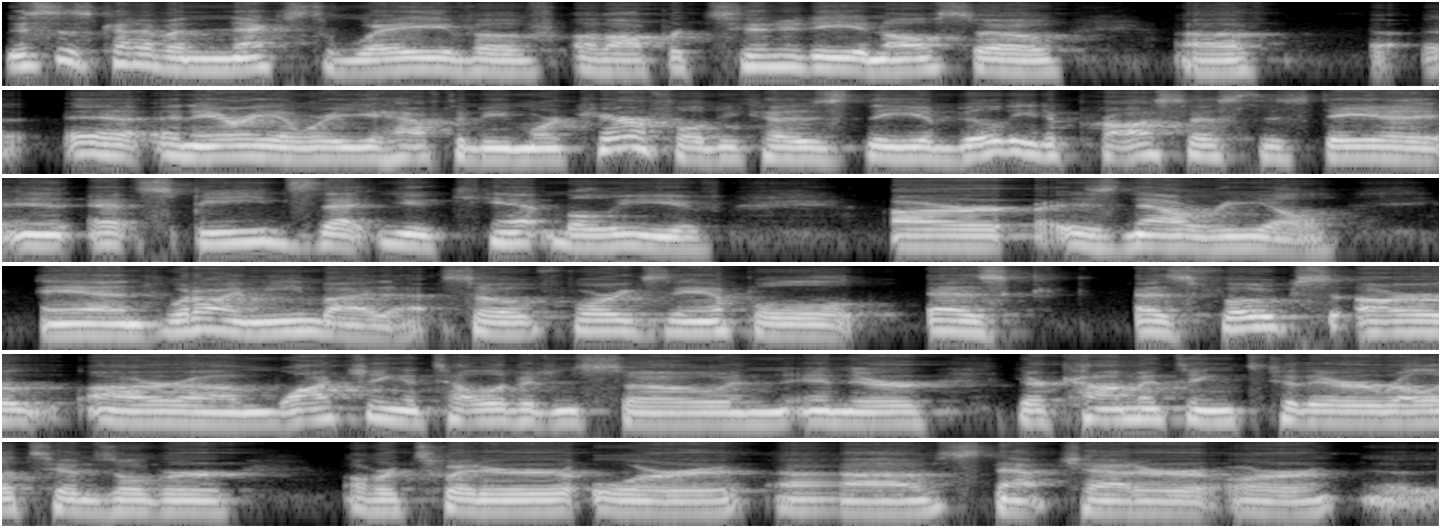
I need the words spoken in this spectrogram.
this is kind of a next wave of, of opportunity and also uh, an area where you have to be more careful because the ability to process this data in, at speeds that you can't believe are is now real. And what do I mean by that? So, for example, as as folks are are um, watching a television show and, and they're they're commenting to their relatives over over Twitter or uh, Snapchat or, or uh,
